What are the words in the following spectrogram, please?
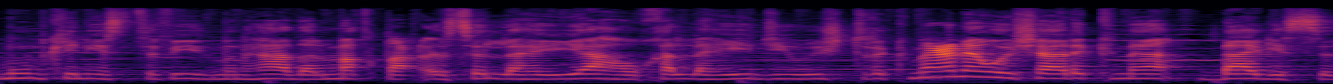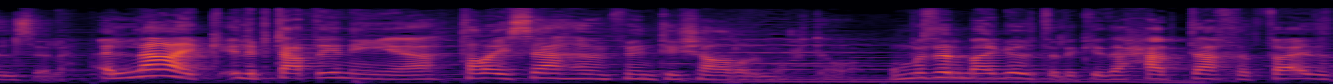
ممكن يستفيد من هذا المقطع ارسل له إياه وخله يجي ويشترك معنا ويشاركنا باقي السلسلة. اللايك اللي بتعطيني إياه ترى يساهم في انتشار المحتوى. ومثل ما قلت لك إذا حاب تاخذ فائدة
